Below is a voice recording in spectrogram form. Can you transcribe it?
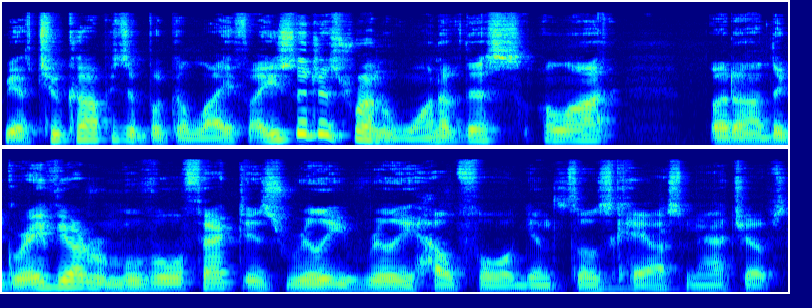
We have two copies of Book of Life. I used to just run one of this a lot, but uh, the graveyard removal effect is really, really helpful against those chaos matchups.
